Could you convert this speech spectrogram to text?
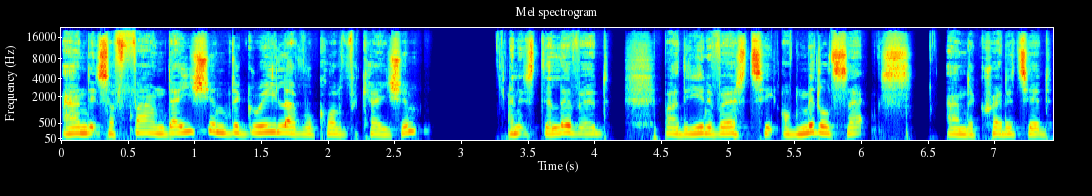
And it's a foundation degree level qualification and it's delivered by the University of Middlesex and accredited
